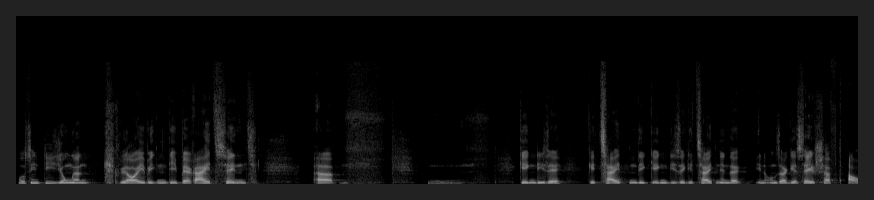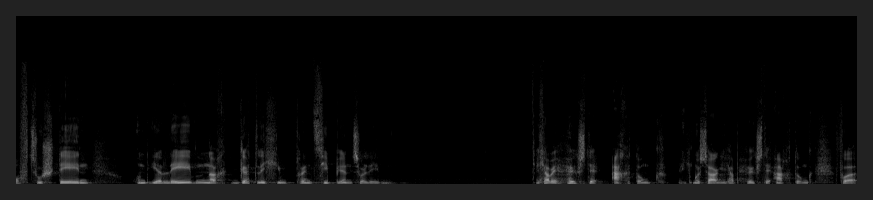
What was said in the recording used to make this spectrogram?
Wo sind die jungen Gläubigen, die bereit sind, äh, gegen diese Gezeiten, die, gegen diese Gezeiten in, der, in unserer Gesellschaft aufzustehen und ihr Leben nach göttlichen Prinzipien zu leben. Ich habe höchste Achtung, ich muss sagen, ich habe höchste Achtung vor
